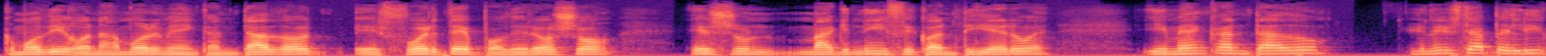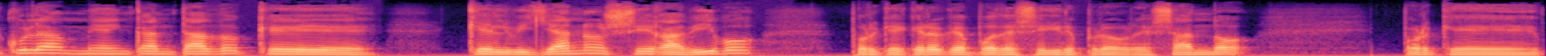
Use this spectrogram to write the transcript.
Como digo, Namor me ha encantado, es fuerte, poderoso, es un magnífico antihéroe y me ha encantado, en esta película me ha encantado que que el villano siga vivo, porque creo que puede seguir progresando, porque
